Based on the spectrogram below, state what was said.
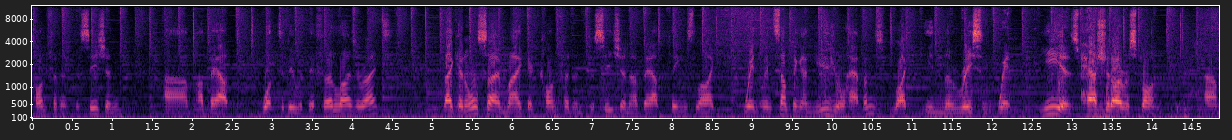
confident decision um, about what to do with their fertiliser rates. They can also make a confident decision about things like when, when something unusual happens, like in the recent wet years, how should I respond? Um,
